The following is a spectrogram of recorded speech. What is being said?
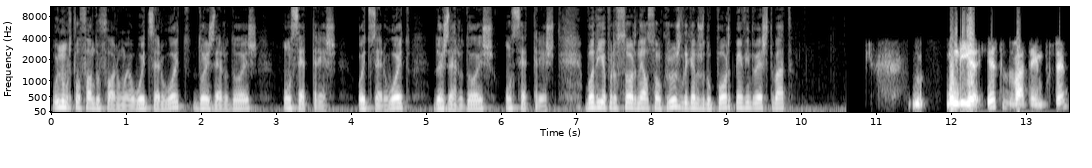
O número de telefone do Fórum é o 808-202-173. 808-202-173. Bom dia, professor Nelson Cruz, Liga-nos do Porto. Bem-vindo a este debate. Bom dia. Este debate é importante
